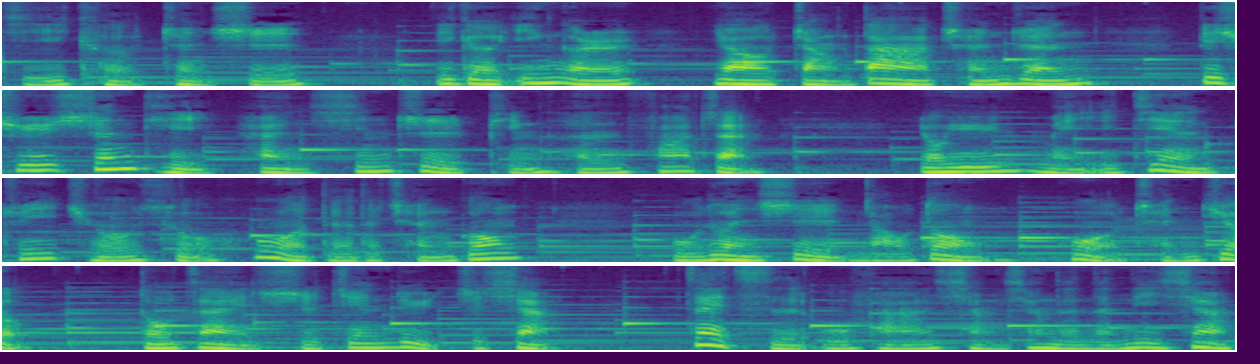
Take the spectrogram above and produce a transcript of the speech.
即可证实：一个婴儿要长大成人，必须身体和心智平衡发展。由于每一件追求所获得的成功，无论是劳动或成就，都在时间律之下，在此无法想象的能力下，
